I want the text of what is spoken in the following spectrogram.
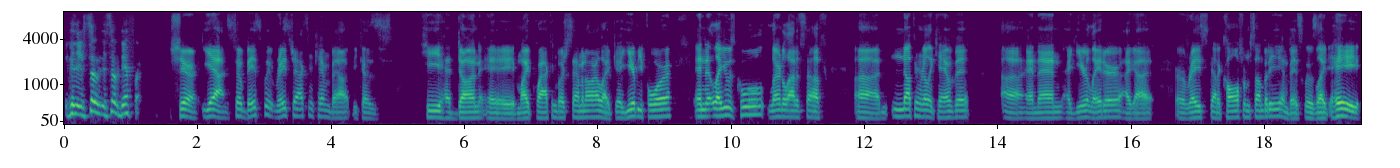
because it's so it's so different. Sure. Yeah. So basically, Race Jaxon came about because he had done a Mike Quackenbush seminar like a year before, and it, like it was cool. Learned a lot of stuff. Uh, nothing really came of it. Uh, and then a year later, I got or Race got a call from somebody and basically was like, "Hey,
